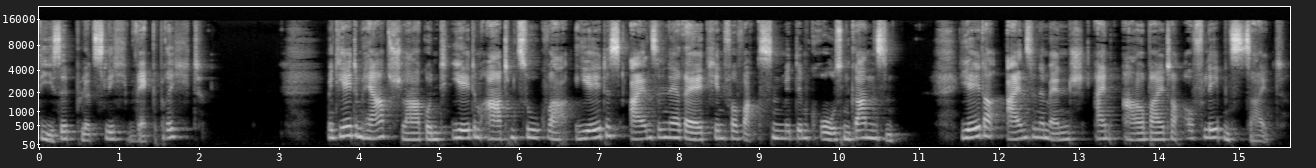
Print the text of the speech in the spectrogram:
diese plötzlich wegbricht? Mit jedem Herzschlag und jedem Atemzug war jedes einzelne Rädchen verwachsen mit dem großen Ganzen. Jeder einzelne Mensch ein Arbeiter auf Lebenszeit.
